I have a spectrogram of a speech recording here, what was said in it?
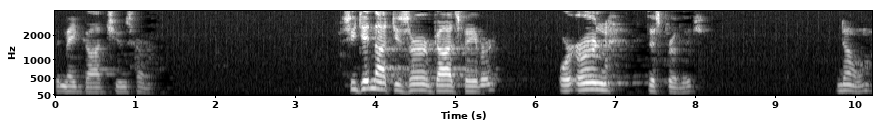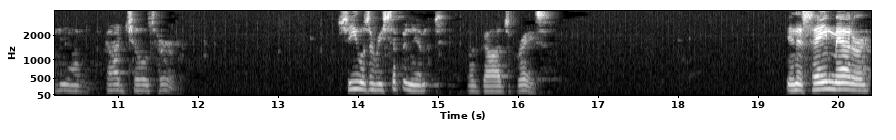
that made God choose her. She did not deserve God's favor or earn this privilege. No, no, God chose her. She was a recipient of God's grace. In the same manner,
